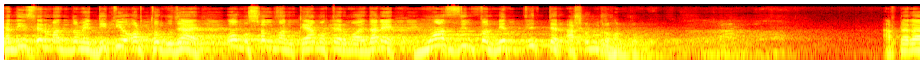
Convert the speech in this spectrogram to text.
হাদিসের মাধ্যমে দ্বিতীয় অর্থ বুঝায়, ও মুসলমান, কেয়ামতের ময়দানে মুয়াজ্জিন তো নেতৃত্বের আসন গ্রহণ করবে। আপনারা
